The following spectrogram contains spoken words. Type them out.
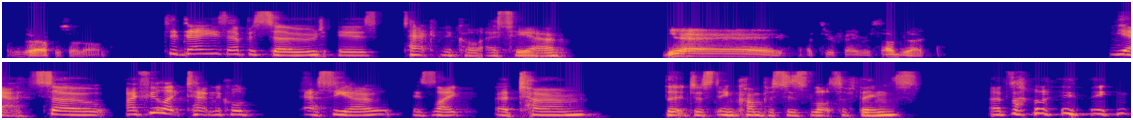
What is our episode on? Today's episode is technical SEO. Yay! That's your favorite subject. Yeah. So I feel like technical SEO is like a term that just encompasses lots of things. That's what I think.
